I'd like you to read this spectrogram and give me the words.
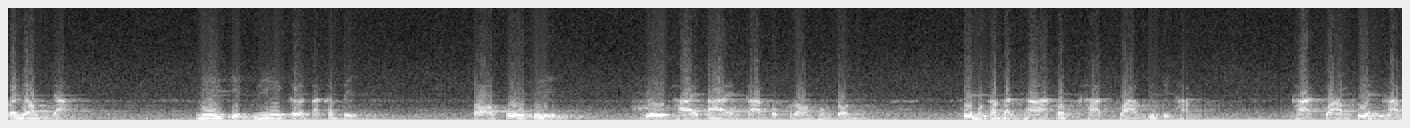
ก็ย่อมจะมีจิตนี้เกิดอคติ ต่อผู้ที่อยู่ภายใต้การปกครองของตน ผู้บังคับบัญชาก็ขาดความยุติธรรม ขาดความเที่ยงธรรม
